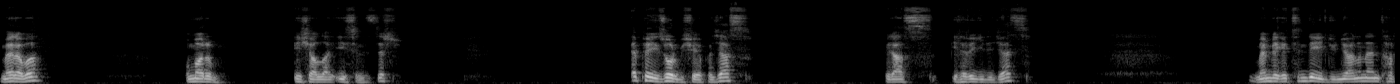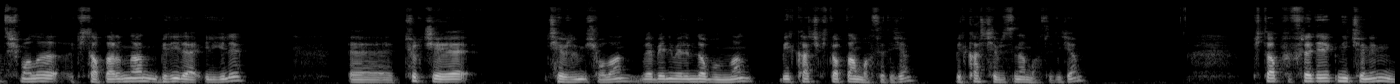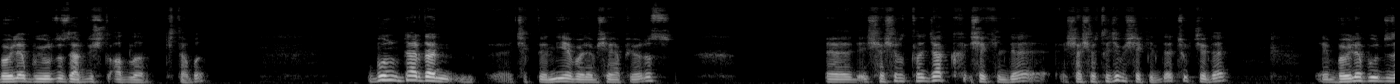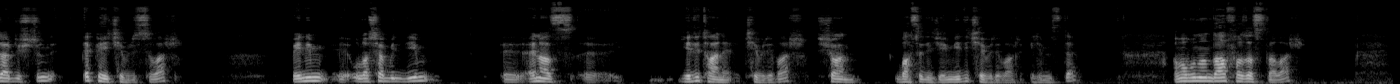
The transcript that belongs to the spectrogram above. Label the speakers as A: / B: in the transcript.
A: Merhaba. Umarım inşallah iyisinizdir. Epey zor bir şey yapacağız. Biraz ileri gideceğiz. Memleketin değil, dünyanın en tartışmalı kitaplarından biriyle ilgili e, Türkçe'ye çevrilmiş olan ve benim elimde bulunan birkaç kitaptan bahsedeceğim. Birkaç çevirisinden bahsedeceğim. Kitap Friedrich Nietzsche'nin Böyle Buyurdu Zerdüşt adlı kitabı. Bu nereden e, çıktı? Niye böyle bir şey yapıyoruz? Ee, şaşırtacak şekilde, şaşırtıcı bir şekilde Türkçe'de e, Böyle Buyurdu Zerdüşt'ün epey çevirisi var. Benim e, ulaşabildiğim e, en az e, 7 tane çeviri var. Şu an bahsedeceğim 7 çeviri var elimizde. Ama bundan daha fazlası da var.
